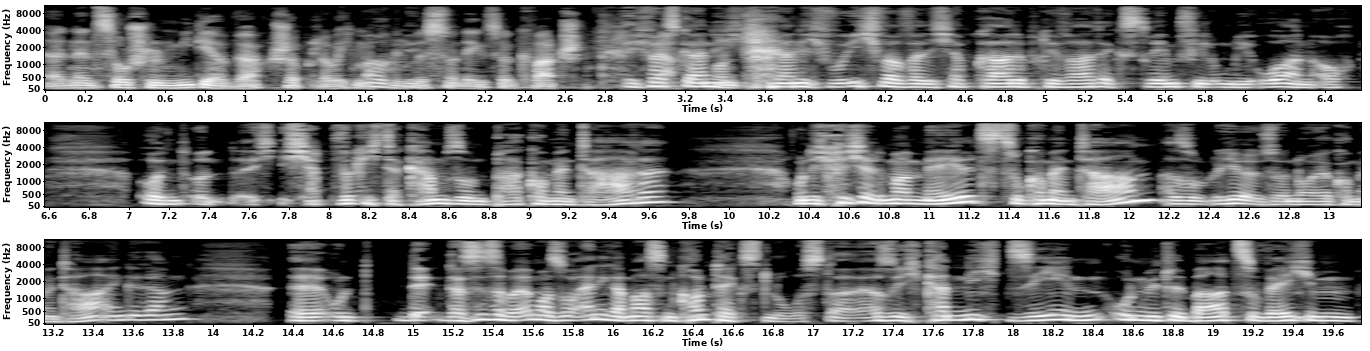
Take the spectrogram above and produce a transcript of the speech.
einen Social Media Workshop, glaube ich, machen okay. müssen und irgend so ein Quatsch. Ich weiß ja, gar nicht, gar nicht, wo ich war, weil ich habe gerade privat extrem viel um die Ohren auch. Und, und ich, ich habe wirklich, da kamen so ein paar Kommentare und ich kriege halt immer Mails zu Kommentaren. Also hier ist ein neuer Kommentar eingegangen. Äh, und das ist aber immer so einigermaßen kontextlos. Da, also ich kann nicht sehen unmittelbar zu welchem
